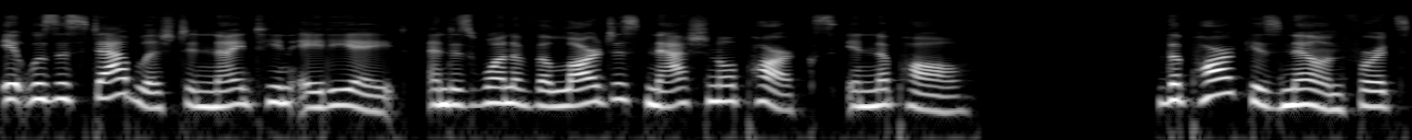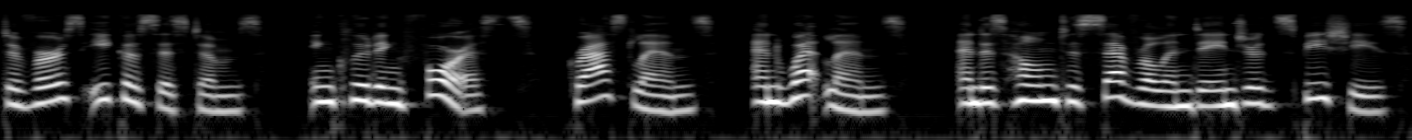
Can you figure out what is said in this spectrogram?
It was established in 1988 and is one of the largest national parks in Nepal. The park is known for its diverse ecosystems, including forests, grasslands, and wetlands, and is home to several endangered species.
